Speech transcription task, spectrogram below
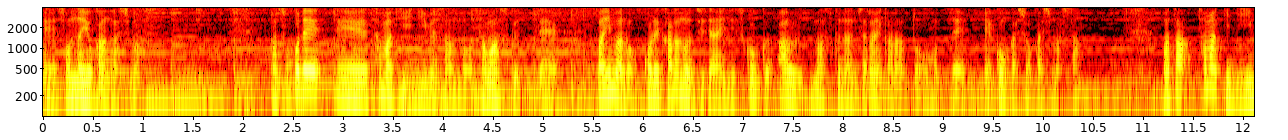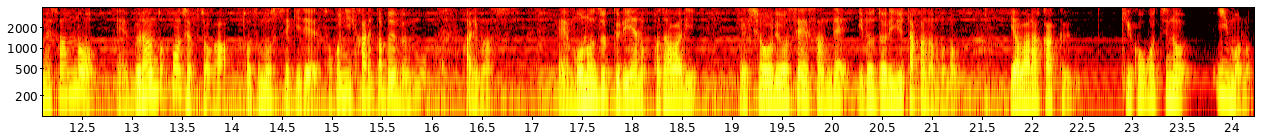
えそんな予感がします、まあ、そこで、え玉木新芽さんのタマスクって、まあ、今のこれからの時代にすごく合うマスクなんじゃないかなと思って、え今回紹介しました。また玉木新芽さんの、えブランドコンセプトがとても素敵でそこに惹かれた部分もあります。ものづくりへのこだわりえ少量生産で彩り豊かなもの柔らかく着心地のいいもの、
